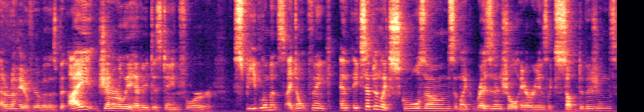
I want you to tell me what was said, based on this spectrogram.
I don't know how you feel about this, but I generally have a disdain for speed limits. I don't think, and except in like school zones and like residential areas, like subdivisions,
